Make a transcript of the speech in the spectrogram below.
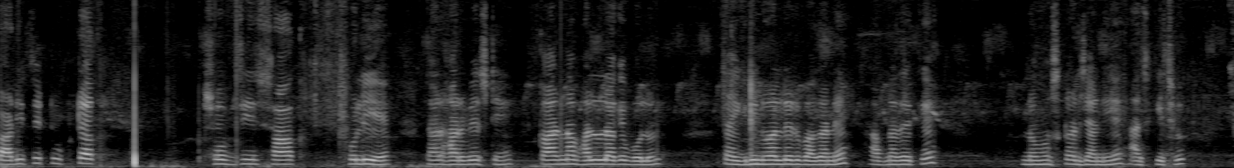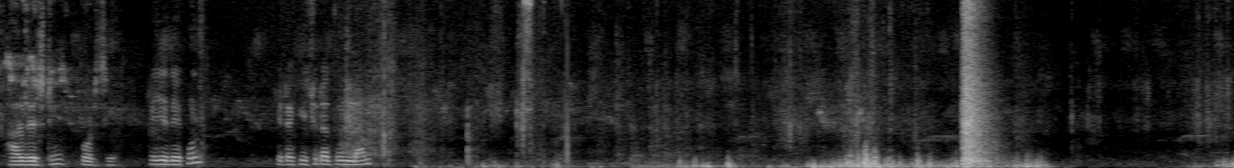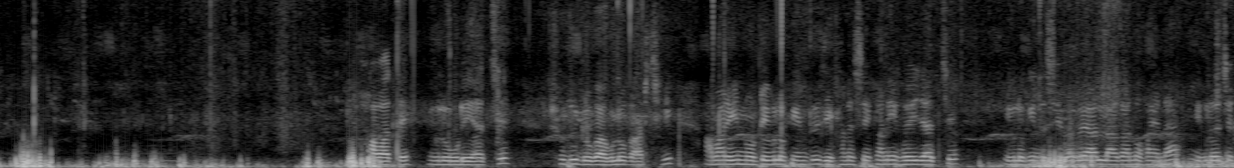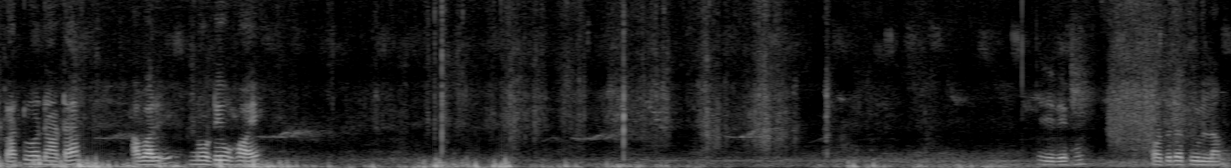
বাড়িতে টুকটাক সবজি, শাক ফলিয়ে তার হারভেস্টিং কার না ভালো লাগে বলুন? তাই গ্রিন ওয়ার্ল্ডের বাগানে আপনাদেরকে নমস্কার জানিয়ে আজ কিছু হারভেস্টিং করছি। এই যে দেখুন, এটা কিছুটা তুললাম। হাওয়াতে এগুলো উড়ে যাচ্ছে। শুধু ডোকাগুলো কাটছি। আমার এই নোটেগুলো কিন্তু যেখানে সেখানেই হয়ে যাচ্ছে। এগুলো কিন্তু সেভাবে আর লাগানো হয় না। এগুলো হচ্ছে কাটোয়া ডাঁটা। আবার নোটেও হয়। এই যে দেখুন, কতটা তুললাম।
